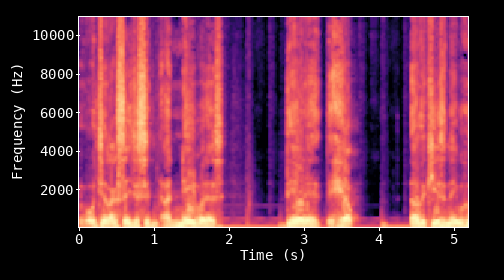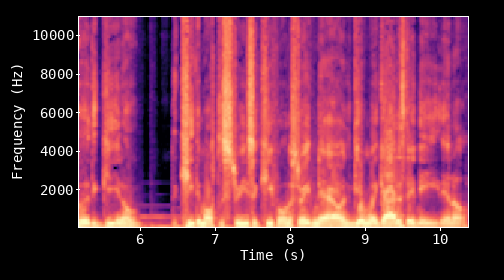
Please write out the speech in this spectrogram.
Just like I say, just a neighbor that's there to, help other kids in the neighborhood to get, you know to keep them off the streets and keep them on the straight and narrow and give them what guidance they need. You know.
